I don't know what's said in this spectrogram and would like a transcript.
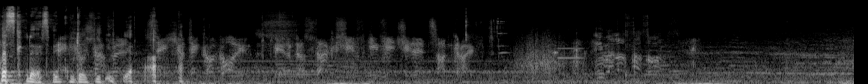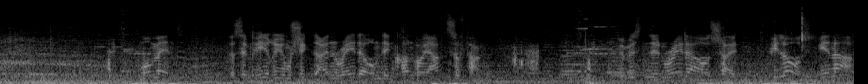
Das kann er, ist ein guter Staffel, Ja. Die. Moment. Das Imperium schickt einen Raider, um den Konvoi abzufangen. Wir müssen den Raider ausschalten. Pilot, mir nach.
